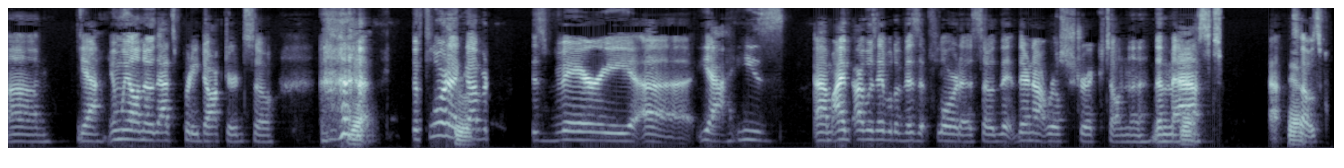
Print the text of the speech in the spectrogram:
Um, yeah, and we all know that's pretty doctored. So yeah. the Florida sure. governor is very, uh, yeah, he's. Um, I, I was able to visit Florida, so they're not real strict on the the masks. Yeah. yeah. So that was. Cool.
